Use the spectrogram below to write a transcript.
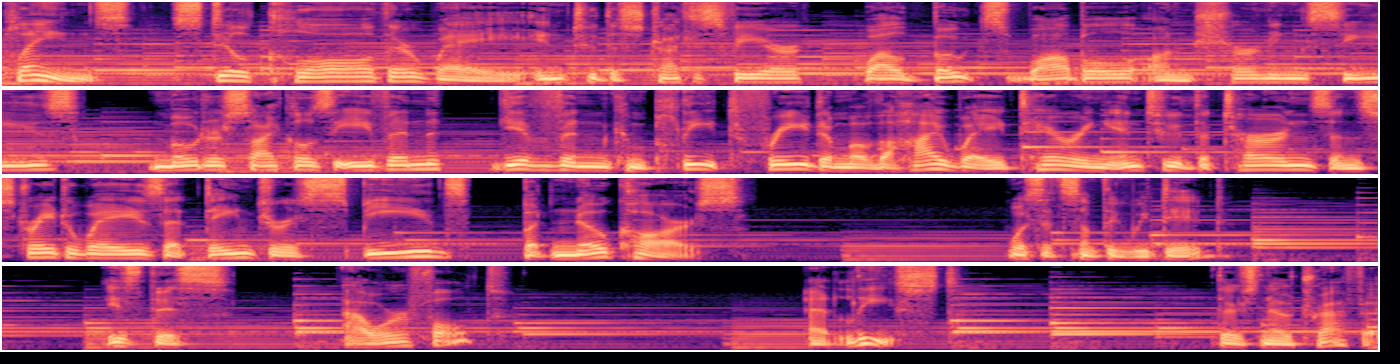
Planes still claw their way into the stratosphere while boats wobble on churning seas. Motorcycles, even, given complete freedom of the highway, tearing into the turns and straightaways at dangerous speeds, but no cars. Was it something we did? Is this our fault? At least, there's no traffic,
